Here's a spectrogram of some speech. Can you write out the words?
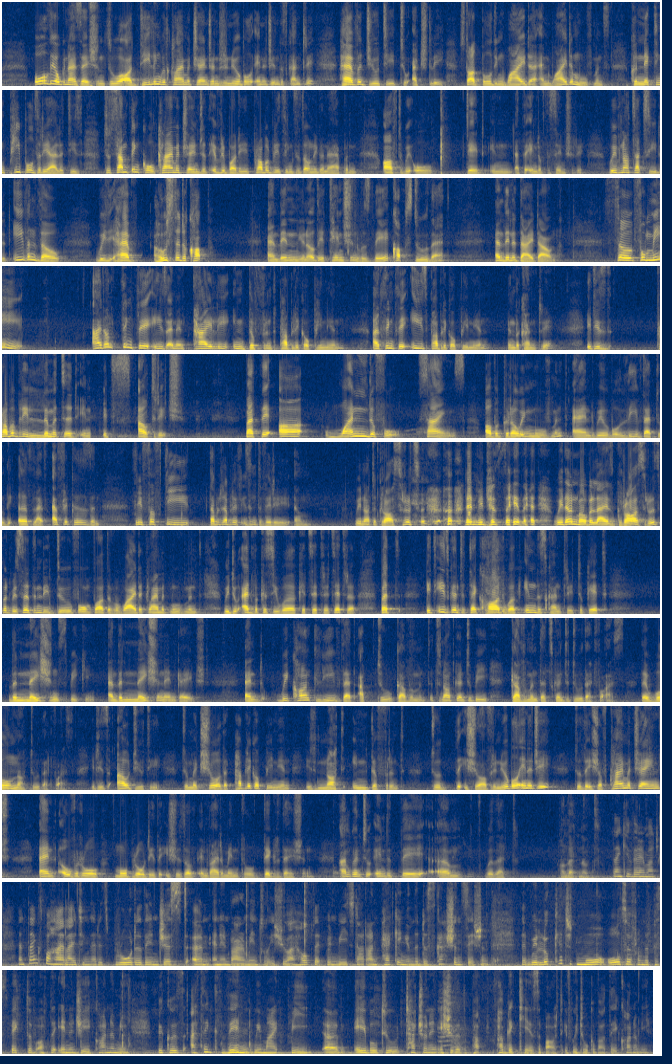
All the organizations who are dealing with climate change and renewable energy in this country have a duty to actually start building wider and wider movements, connecting people's realities to something called climate change that everybody probably thinks is only going to happen after we're all dead in, at the end of the century. We've not succeeded, even though we have hosted a COP, and then, you know, the attention was there. COPs do that. And then it died down. So for me, I don't think there is an entirely indifferent public opinion. I think there is public opinion in the country. It is probably limited in its outreach, but there are wonderful signs of a growing movement, and we will leave that to the Earthlife Africas and 350. WWF isn't a very, um, we're not a grassroots. Let me just say that. We don't mobilize grassroots, but we certainly do form part of a wider climate movement. We do advocacy work, etc., etc. But it is going to take hard work in this country to get the nation speaking and the nation engaged. And we can't leave that up to government. It's not going to be government that's going to do that for us. They will not do that for us. It is our duty to make sure that public opinion is not indifferent to the issue of renewable energy, to the issue of climate change, and overall, more broadly, the issues of environmental degradation. I'm going to end it there um, with that, on that note. Thank you very much. And thanks for highlighting that it's broader than just um, an environmental issue. I hope that when we start unpacking in the discussion session, that we look at it more also from the perspective of the energy economy, because I think then we might be um, able to touch on an issue that the pub public cares about if we talk about the economy.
